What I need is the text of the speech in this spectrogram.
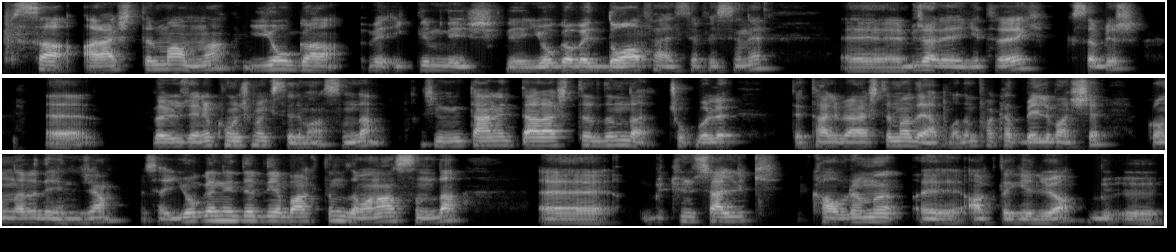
kısa araştırmamla yoga ve iklim değişikliği, yoga ve doğa felsefesini e, bir araya getirerek kısa bir e, böyle üzerine konuşmak istedim aslında. Şimdi internette araştırdığımda çok böyle detaylı bir araştırma da yapmadım fakat belli başlı konulara değineceğim. Mesela yoga nedir diye baktığım zaman aslında e, bütünsellik kavramı e, akla geliyor. E,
